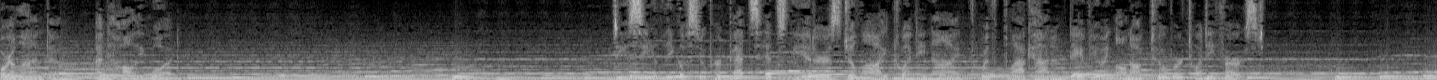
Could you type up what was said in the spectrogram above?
Orlando, and Hollywood. DC League of Super Pets hits theaters July 29 with Black Adam debuting on October 21.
